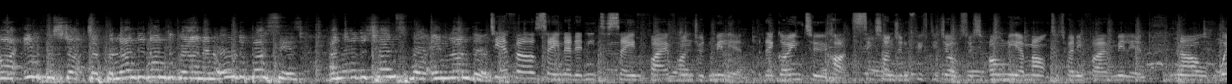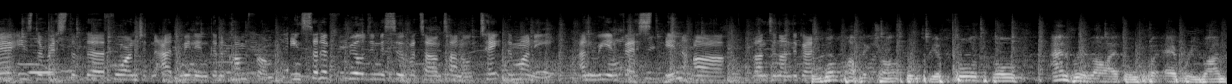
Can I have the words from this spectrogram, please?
our infrastructure for London Underground and all the buses and all the transport in London. TfL is saying that they need to save 500 million. They're going to cut 650 jobs, which only amount to 25 million. Now, where is the rest of the 400 odd million going to come from? Instead of building the Silvertown Tunnel, take the money and reinvest in our London Underground. We want public transport to be affordable and reliable for everyone,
